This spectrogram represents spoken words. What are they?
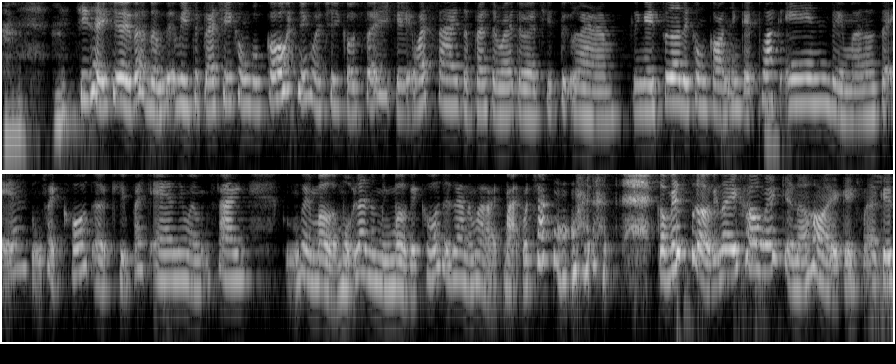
chị thấy chị thấy rất đúng tại vì thực ra chị không có code, nhưng mà chị có xây cái website surprise writer là chị tự làm. Thì ngày xưa thì không có những cái plugin để mà nó dễ, cũng phải code ở cái back end, nhưng mà cũng sai, cũng phải mở, mỗi lần mình mở cái code thời gian nó bảo bạn có chắc có biết sửa cái này không? Ấy, kiểu nó hỏi cái cái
